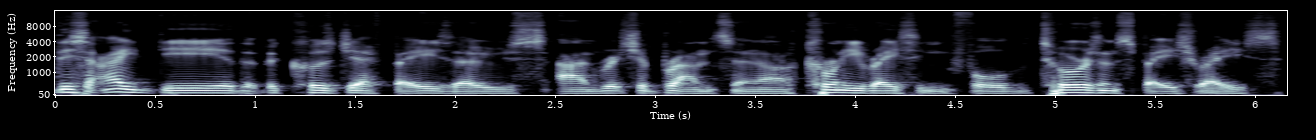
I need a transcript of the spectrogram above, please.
This idea that because Jeff Bezos and Richard Branson are currently racing for the tourism space race,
